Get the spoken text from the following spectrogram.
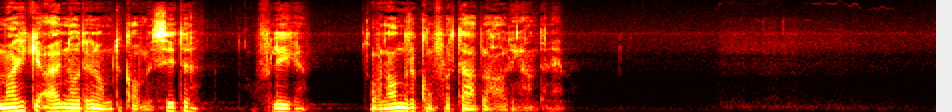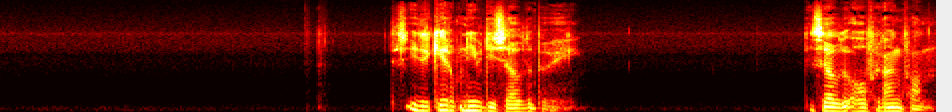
mag ik je uitnodigen om te komen zitten of liggen of een andere comfortabele houding aan te nemen. Het is iedere keer opnieuw diezelfde beweging. Diezelfde overgang van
